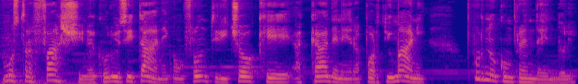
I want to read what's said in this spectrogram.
mostra fascino e curiosità nei confronti di ciò che accade nei rapporti umani, pur non comprendendoli.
